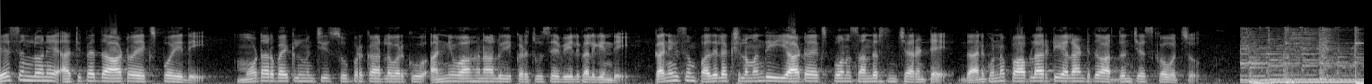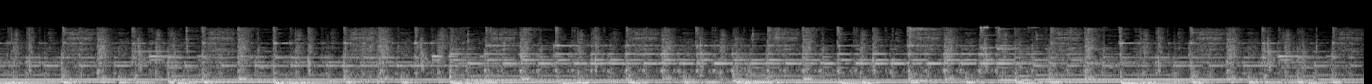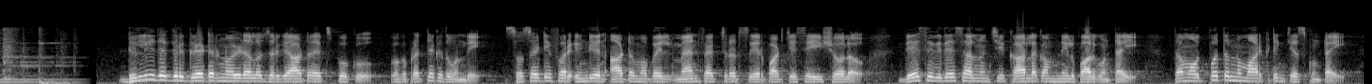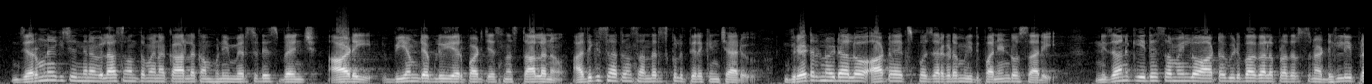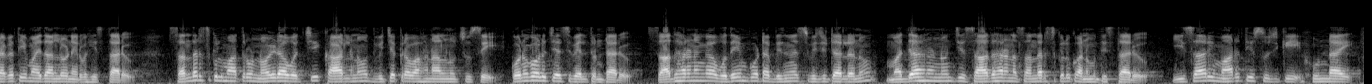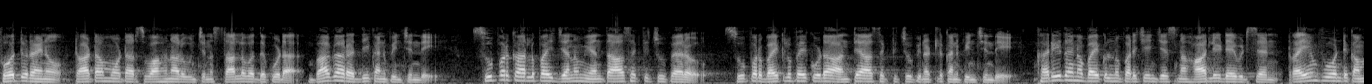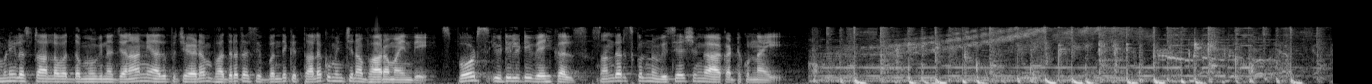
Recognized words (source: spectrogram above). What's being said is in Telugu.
దేశంలోనే అతిపెద్ద ఆటో ఎక్స్పో ఇది. మోటార్ బైకుల నుంచి సూపర్ కార్ల వరకు అన్ని వాహనాలు ఇక్కడ చూసే వీలు కలిగింది. కనీసం పది లక్షల మంది ఈ ఆటో ఎక్స్పోను సందర్శించారంటే దానికున్న పాపులారిటీ ఎలాంటిదో అర్థం చేసుకోవచ్చు. ఢిల్లీ దగ్గర గ్రేటర్ నోయిడాలో జరిగే ఆటో ఎక్స్పోకు ఒక ప్రత్యేకత ఉంది. Society for Indian automobile manufacturers ఏర్పాటు చేసే ఈ షోలో దేశ విదేశాల నుంచి కార్ల కంపెనీలు పాల్గొంటాయి. తమ ఉత్పత్తులను మార్కెటింగ్ చేసుకుంటాయి. జర్మనీకి చెందిన విలాసవంతమైన కార్ల కంపెనీ మెర్సిడిస్ బెంచ్ ఆడి బీఎండబ్ల్యూ ఏర్పాటు చేసిన స్టాళ్ళను అధిక శాతం సందర్శకులు తిలకించారు. గ్రేటర్ నోయిడాలో ఆటో ఎక్స్పో జరగడం ఇది పన్నెండోసారి. నిజానికి ఇదే సమయంలో ఆటో విడిభాగాల ప్రదర్శన ఢిల్లీ ప్రగతి మైదాన్లో నిర్వహిస్తారు. సందర్శకులు మాత్రం నోయిడా వచ్చి కార్లను ద్విచక్ర వాహనాలను చూసి కొనుగోలు చేసి వెళ్తుంటారు. సాధారణంగా ఉదయం పూట బిజినెస్ విజిటర్లను మధ్యాహ్నం నుంచి సాధారణ సందర్శకులకు అనుమతిస్తారు. ఈసారి Maruti Suzuki Hyundai Ford Renault Tata motors వాహనాలు ఉంచిన స్టాళ్ళ వద్ద కూడా బాగా రద్దీ కనిపించింది. సూపర్ కార్లపై జనం ఎంత ఆసక్తి చూపారో సూపర్ బైకులపై కూడా అంతే ఆసక్తి చూపినట్లు కనిపించింది. ఖరీదైన బైకులను పరిచయం చేసిన హార్లీ డేవిడ్సన్ ట్రయంఫ్ వంటి కంపెనీల స్టాళ్ళ వద్ద మూగిన జనాన్ని అదుపు చేయడం భద్రతా సిబ్బందికి తలకు మించిన భారమైంది. స్పోర్ట్స్ యుటిలిటీ వెహికల్స్ సందర్శకులను విశేషంగా ఆకట్టుకున్నాయి.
